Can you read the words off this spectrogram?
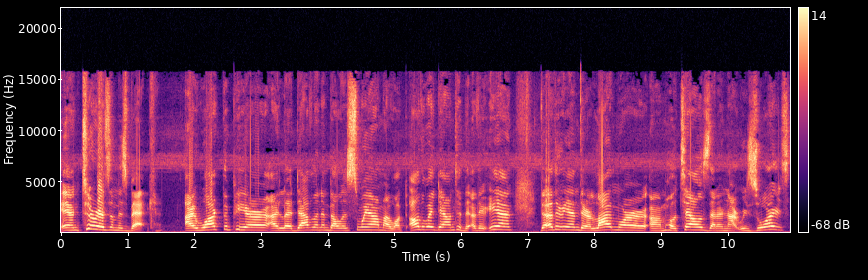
and tourism is back. I walked the pier. I let Davlin and Bella swim. I walked all the way down to the other end. The other end, there are a lot more um, hotels that are not resorts.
